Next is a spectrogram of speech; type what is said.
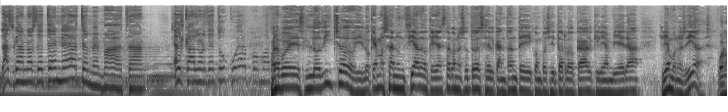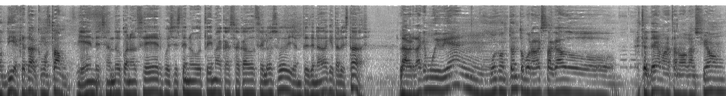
las ganas de tenerte me matan. El calor de tu cuerpo. Bueno, pues lo dicho y lo que hemos anunciado, que ya está con nosotros el cantante y compositor local, Kilian Viera. Kilian, buenos días. Buenos días, ¿qué tal? ¿Cómo estamos? Bien, deseando conocer pues este nuevo tema que has sacado celoso y antes de nada, ¿qué tal estás? La verdad que muy bien, muy contento por haber sacado este tema, esta nueva canción.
